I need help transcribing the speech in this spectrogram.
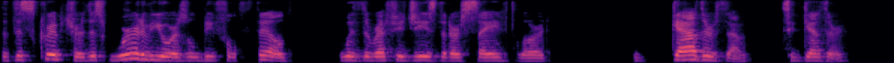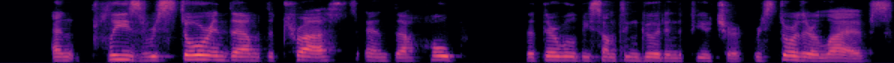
that this scripture, this word of yours will be fulfilled with the refugees that are saved, Lord. Gather them together and please restore in them the trust and the hope that there will be something good in the future. Restore their lives,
